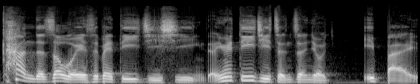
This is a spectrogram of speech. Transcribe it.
看的时候，我也是被第一集吸引的，因为第一集整整有一百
